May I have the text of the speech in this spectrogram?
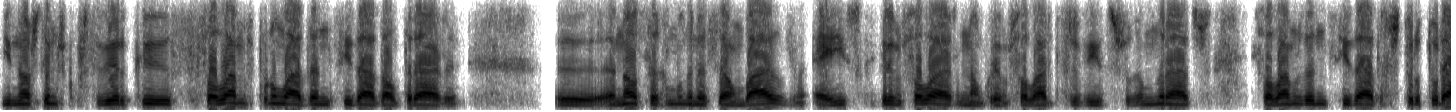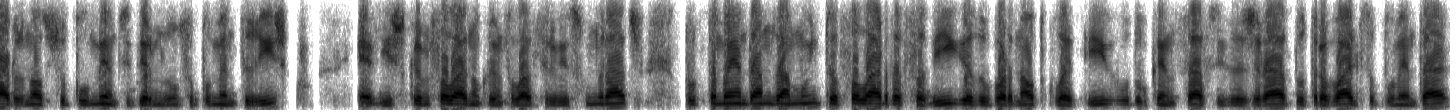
E nós temos que perceber que se falamos, por um lado, da necessidade de alterar a nossa remuneração base, é isso que queremos falar. Não queremos falar de serviços remunerados. Se falamos da necessidade de reestruturar os nossos suplementos e termos um suplemento de risco, é disto que queremos falar, não queremos falar de serviços remunerados, porque também andamos há muito a falar da fadiga, do burnout coletivo, do cansaço exagerado, do trabalho suplementar,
